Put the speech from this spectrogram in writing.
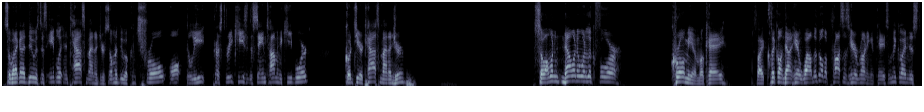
So what I got to do is disable it in Task Manager. So I'm going to do a Control Alt Delete, press three keys at the same time on your keyboard. Go to your Task Manager. So I want to, now I want to look for Chromium, okay? If I click on down here, wow, look at all the processes here running, okay? So let me go ahead and just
